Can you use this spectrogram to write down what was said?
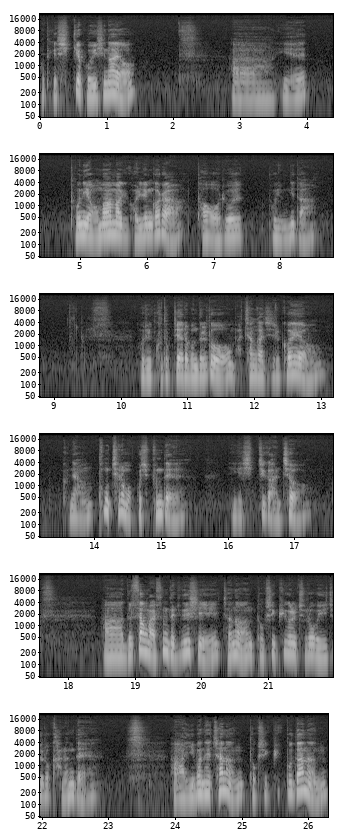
어떻게 쉽게 보이시나요? 아, 이게 돈이 어마어마하게 걸린 거라 더 어려워 보입니다. 우리 구독자 여러분들도 마찬가지일 거예요. 그냥 통째로 먹고 싶은데 이게 쉽지가 않죠. 아, 늘상 말씀드리듯이 저는 독식 픽을 주로 위주로 가는데 아, 이번 회차는 독식 픽보다는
